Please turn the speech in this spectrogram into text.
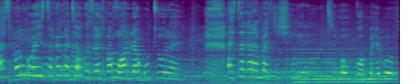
asi panguva isi takanga takuziva kuti pamwe warida kutura asi takaramba tichishingiri timo mugomba imomo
